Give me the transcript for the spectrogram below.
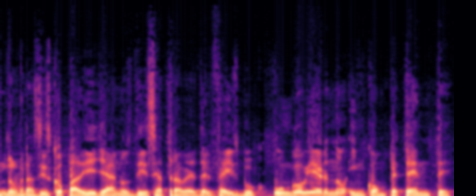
Don Francisco Padilla nos dice a través del Facebook, un gobierno incompetente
